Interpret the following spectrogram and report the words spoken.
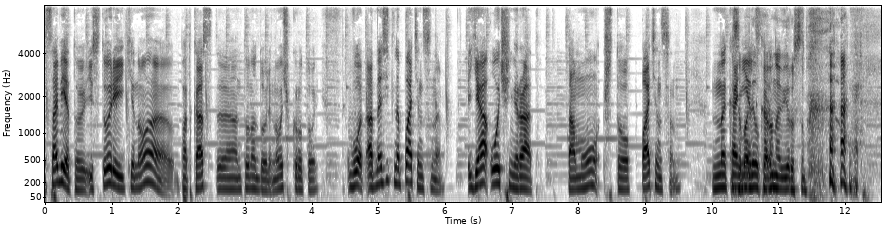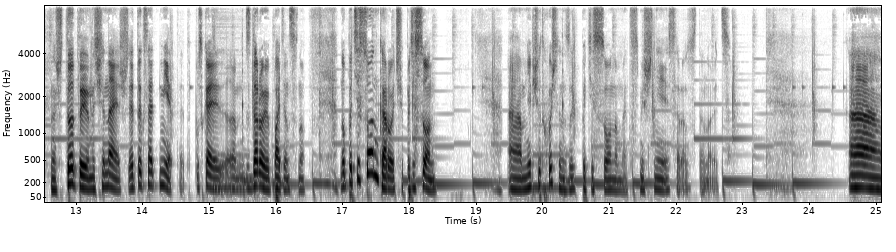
советую. История и кино, подкаст э, Антона Долина. Очень крутой. Вот, относительно Паттинсона. Я очень рад тому, что Паттинсон наконец Заболел коронавирусом. ну что ты начинаешь? Это, кстати, нет. Это пускай э, здоровье Паттинсону. Но Патиссон, короче, Патиссон. А, мне почему-то хочется назвать Патиссоном. Это смешнее сразу становится. А,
